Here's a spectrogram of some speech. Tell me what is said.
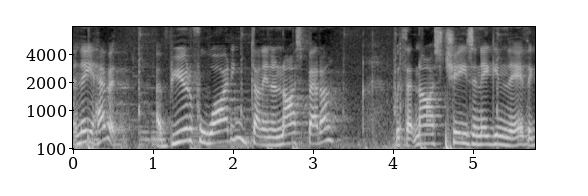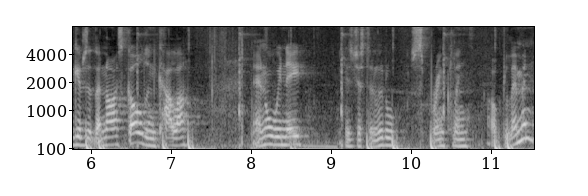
And there you have it, a beautiful whiting done in a nice batter with that nice cheese and egg in there that gives it the nice golden colour. And all we need is just a little sprinkling of lemon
